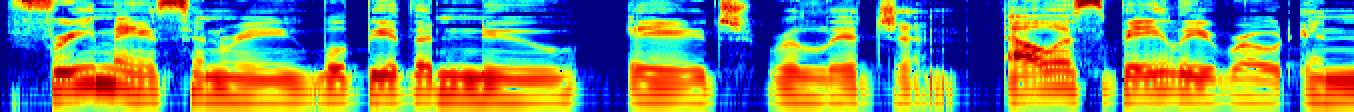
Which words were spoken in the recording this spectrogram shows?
Freemasonry will be the New Age religion. Alice Bailey wrote in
